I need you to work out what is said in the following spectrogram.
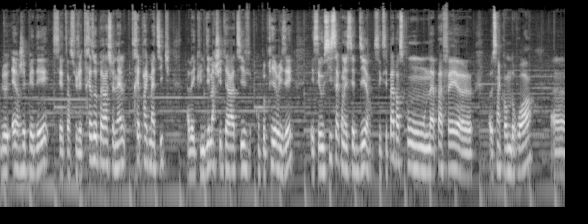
le RGPD, c'est un sujet très opérationnel, très pragmatique, avec une démarche itérative qu'on peut prioriser. Et c'est aussi ça qu'on essaie de dire, c'est que c'est pas parce qu'on n'a pas fait euh, 50 droits euh,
